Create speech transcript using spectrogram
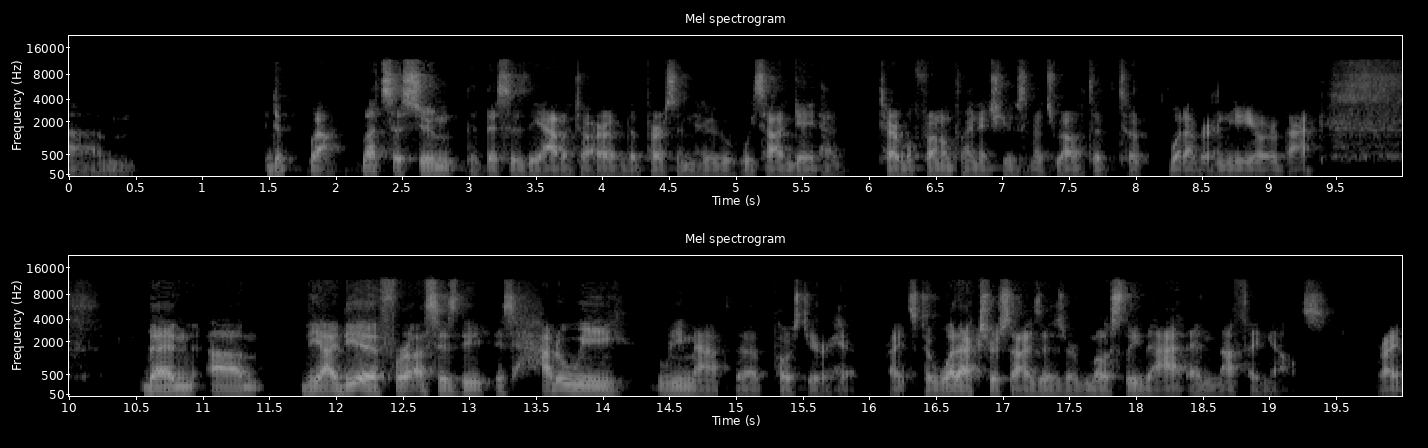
um, well, let's assume that this is the avatar of the person who we saw in gait had terrible frontal plane issues and it's relative to whatever a knee or a back. Then um, the idea for us is the is how do we remap the posterior hip, right? So what exercises are mostly that and nothing else, right?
